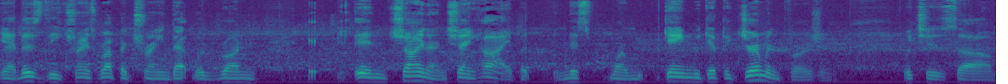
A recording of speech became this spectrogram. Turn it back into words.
Yeah, this is the Transrapid train that would run in China and Shanghai, but in this one game we get the German version, which is um,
